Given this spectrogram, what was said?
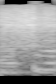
Come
